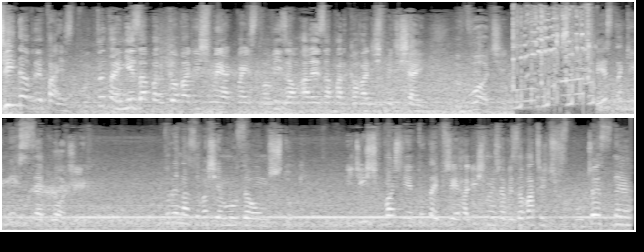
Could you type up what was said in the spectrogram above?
Dzień dobry Państwu. Tutaj nie zaparkowaliśmy, jak Państwo widzą, ale zaparkowaliśmy dzisiaj w Łodzi. Jest takie miejsce w Łodzi, które nazywa się Muzeum Sztuki. I dziś właśnie tutaj przyjechaliśmy, żeby zobaczyć współczesne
